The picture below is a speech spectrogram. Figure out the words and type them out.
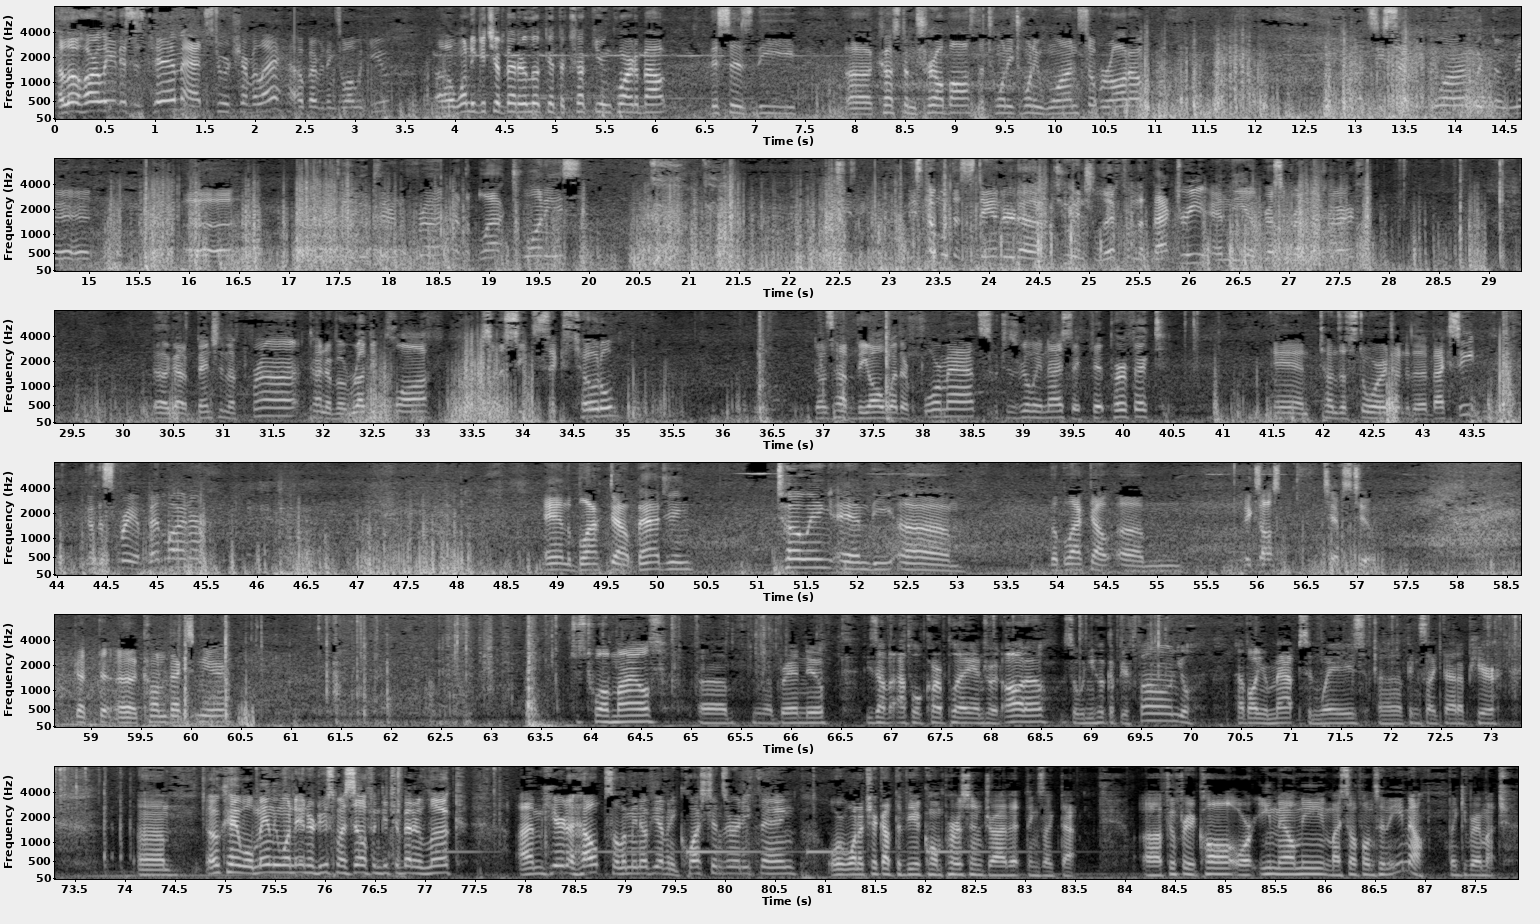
Hello Harley, this is Tim at Stewart Chevrolet. I hope everything's well with you. Uh, wanted to get you a better look at the truck you inquired about. This is the uh, custom Trail Boss, the 2021 Silverado. Z71 with the red uh, tail loops there in the front. Got the black 20s. Excuse me. These come with a standard uh, two inch lift from the factory and the aggressive regular tires. Uh, got a bench in the front, kind of a rugged cloth. So the seat's six total. Does have the all-weather floor mats, which is really nice. They fit perfect. And tons of storage under the back seat. Got the spray and bed liner. And the blacked out badging, towing, and the um, the blacked out um, exhaust tips too. Got the uh, convex mirror. Just 12 miles, uh, you know, brand new. These have Apple CarPlay, Android Auto. So when you hook up your phone, you'll have all your maps and Waze, uh, things like that up here. Um, okay, well, mainly wanted to introduce myself and get you a better look. I'm here to help, so let me know if you have any questions or anything, or want to check out the vehicle in person, drive it, things like that. Uh, feel free to call or email me. My cell phone's in the email. Thank you very much.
